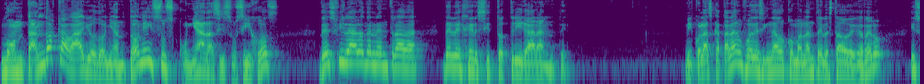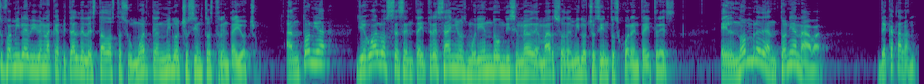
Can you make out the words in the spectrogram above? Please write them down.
montando a caballo doña Antonia y sus cuñadas y sus hijos, desfilaron en la entrada del ejército trigarante. Nicolás Catalán fue designado comandante del estado de Guerrero y su familia vivió en la capital del estado hasta su muerte en 1838. Antonia llegó a los 63 años muriendo un 19 de marzo de 1843. El nombre de Antonia Nava, de Catalán,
